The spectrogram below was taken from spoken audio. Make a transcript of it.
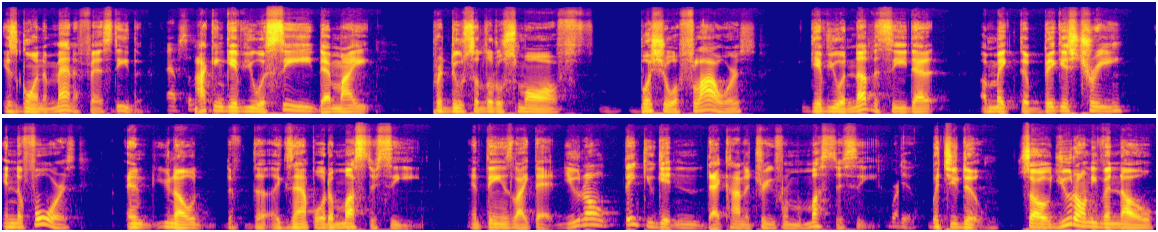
it's going to manifest either. Absolutely. I can give you a seed that might produce a little small f- bushel of flowers. Give you another seed that will make the biggest tree in the forest, and you know the, the example of the mustard seed and things like that. You don't think you're getting that kind of tree from a mustard seed, Do. but you do. So you don't even know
